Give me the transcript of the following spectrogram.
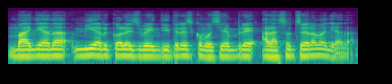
mañana miércoles 23 como siempre a las 8 de la mañana.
